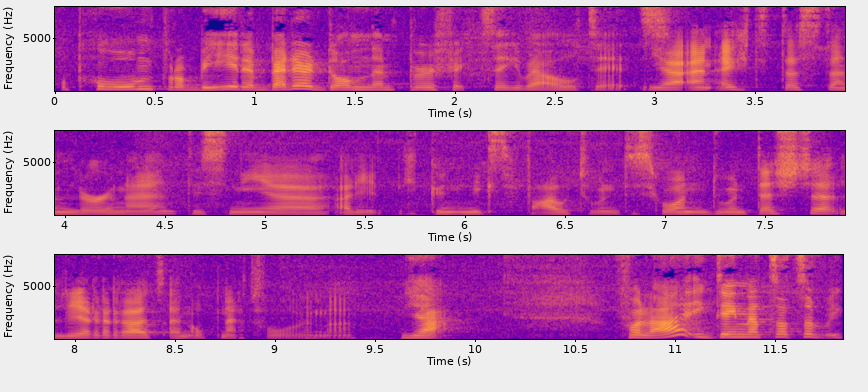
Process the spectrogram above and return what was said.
op gewoon proberen. Better done than perfect, zeggen wij altijd. Ja, en echt test en learn. Hè. Het is niet, eh, allee, je kunt niks fout doen. Het is gewoon doe een testje, leer eruit en op naar het volgende. Ja. Voilà, ik denk dat dat de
